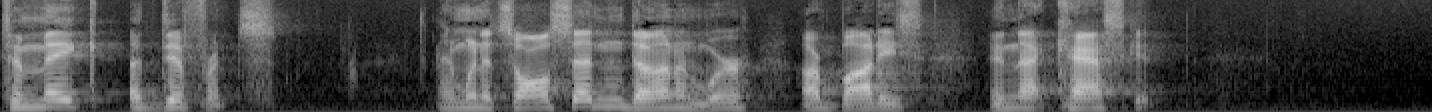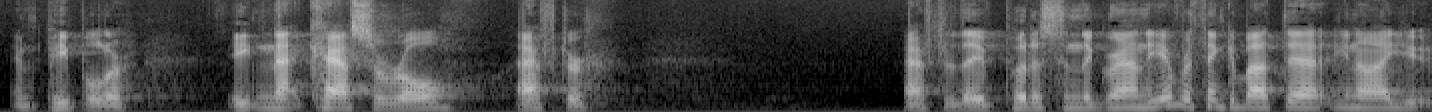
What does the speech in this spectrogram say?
to make a difference. And when it's all said and done, and we're our bodies in that casket, and people are eating that casserole after after they've put us in the ground. Do you ever think about that? You know, you,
